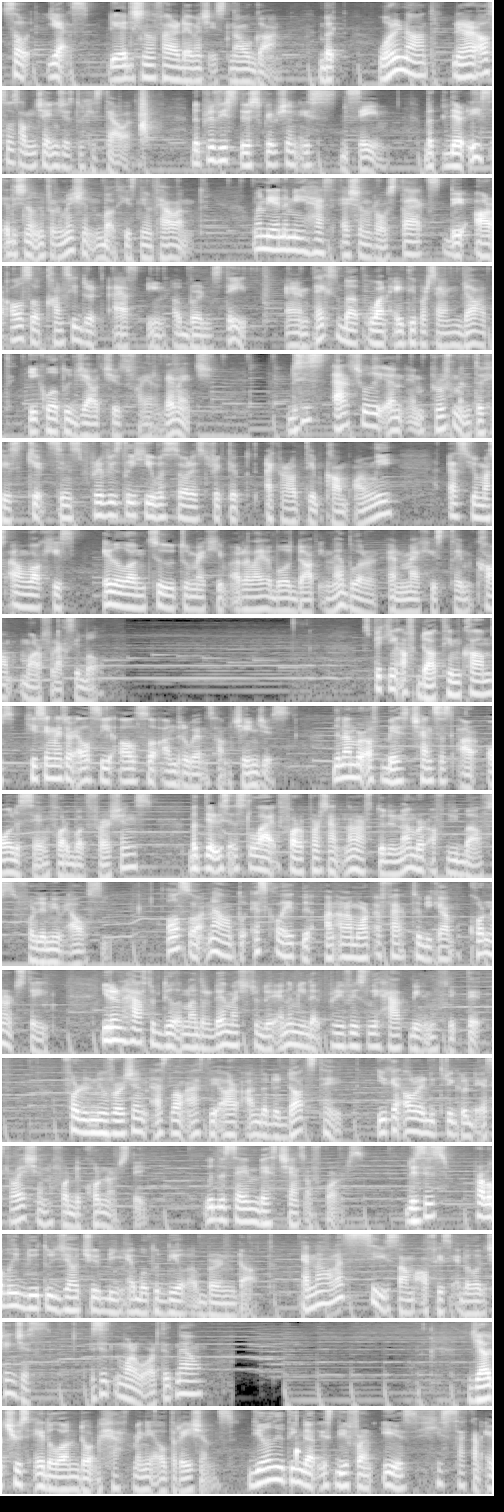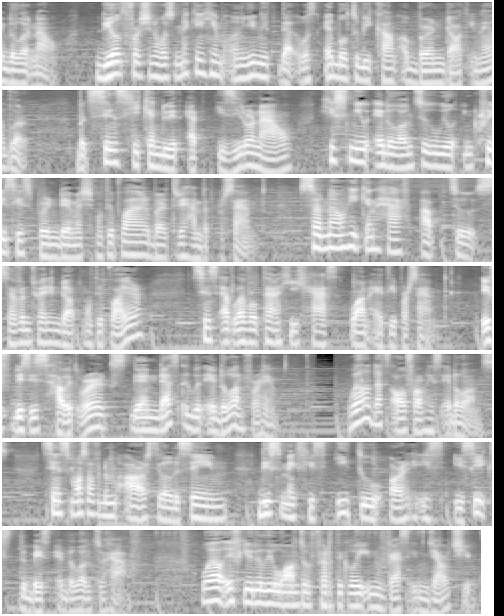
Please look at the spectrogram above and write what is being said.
So yes, the additional fire damage is now gone, but worry not, there are also some changes to his talent. The previous description is the same, but there is additional information about his new talent. When the enemy has Ashen Rose stacks, they are also considered as in a burn state, and takes about 180% dot equal to Jiaoqiu's fire damage. This is actually an improvement to his kit since previously he was so restricted to Acheron Team Comp only, as you must unlock his Eidolon 2 to make him a reliable dot enabler and make his team comp more flexible. Speaking of dot team comps, his signature LC also underwent some changes. The number of base chances are all the same for both versions, but there is a slight 4% nerf to the number of debuffs for the new LC. Also, now to escalate the unarmored effect to become cornered state, you don't have to deal another damage to the enemy that previously had been inflicted. For the new version, as long as they are under the dot state, you can already trigger the escalation for the corner state, with the same base chance of course. This is probably due to Jiaoqiu being able to deal a burn dot. And now let's see some of his Eidolon changes. Is it more worth it now? Jiaoqiu's Eidolon don't have many alterations. The only thing that is different is his second Eidolon now. The old version was making him a unit that was able to become a burn dot enabler, but since he can do it at E0 now, his new Eidolon 2 will increase his burn damage multiplier by 300%. So now he can have up to 720 dot multiplier, since at level 10 he has 180%. If this is how it works, then that's a good Eidolon for him. Well, that's all from his Eidolons. Since most of them are still the same, this makes his E2 or his E6 the best Eidolon to have. Well, if you really want to vertically invest in Jiaoqiu.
